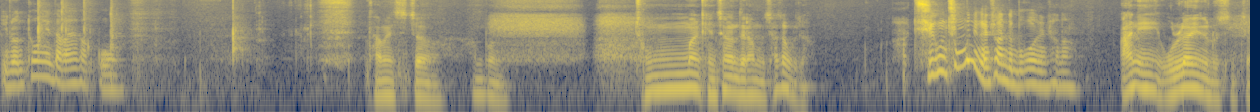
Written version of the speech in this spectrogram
이런 통에다가 해갖고 다음에 진짜 한번 정말 괜찮은 데를 한번 찾아보자. 지금 충분히 괜찮은데 뭐가 괜찮아? 아니 온라인으로 진짜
